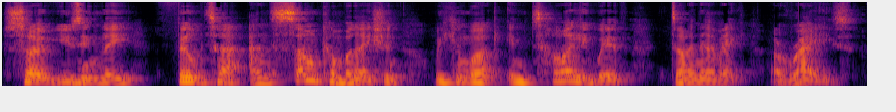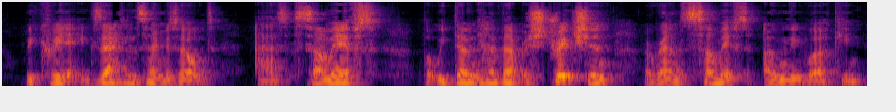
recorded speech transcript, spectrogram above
So using the filter and sum combination, we can work entirely with dynamic arrays. We create exactly the same result as SUMIFS, but we don't have that restriction around SUMIFS only working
